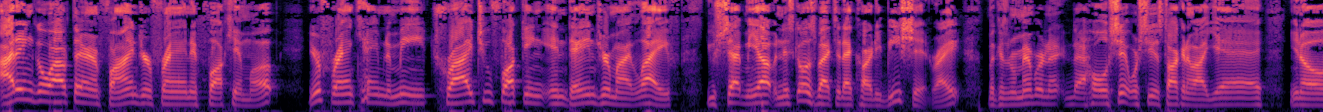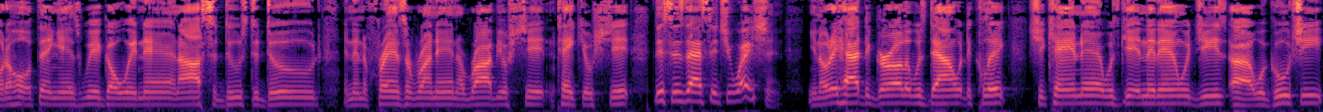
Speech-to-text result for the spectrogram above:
I didn't go out there and find your friend and fuck him up. Your friend came to me, tried to fucking endanger my life. You set me up, and this goes back to that Cardi B shit, right? Because remember that, whole shit where she was talking about, yeah, you know, the whole thing is we'd go in there and I'll seduce the dude, and then the friends will run in and rob your shit and take your shit. This is that situation. You know, they had the girl that was down with the clique. She came there, was getting it in with G's, uh, with Gucci.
